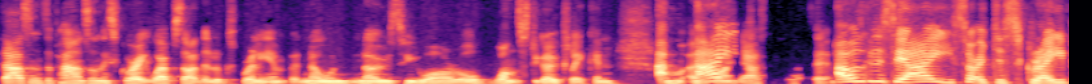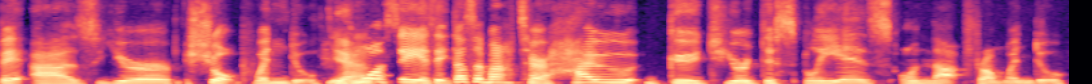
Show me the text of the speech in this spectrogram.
thousands of pounds on this great website that looks brilliant, but no one knows who you are or wants to go click and, and, and I, find out it. I was going to say, I sort of describe it as your shop window. Yeah. And what I say is, it doesn't matter how good your display is on that front window.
